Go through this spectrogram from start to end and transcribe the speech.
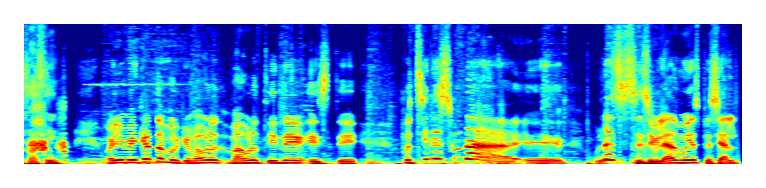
Es así. Oye, me encanta porque Mauro, Mauro tiene, este, pues tienes una, eh, una sensibilidad muy especial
